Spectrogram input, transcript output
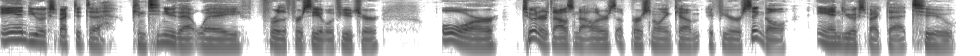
and you expect it to continue that way for the foreseeable future, or $200,000 of personal income if you're single and you expect that to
